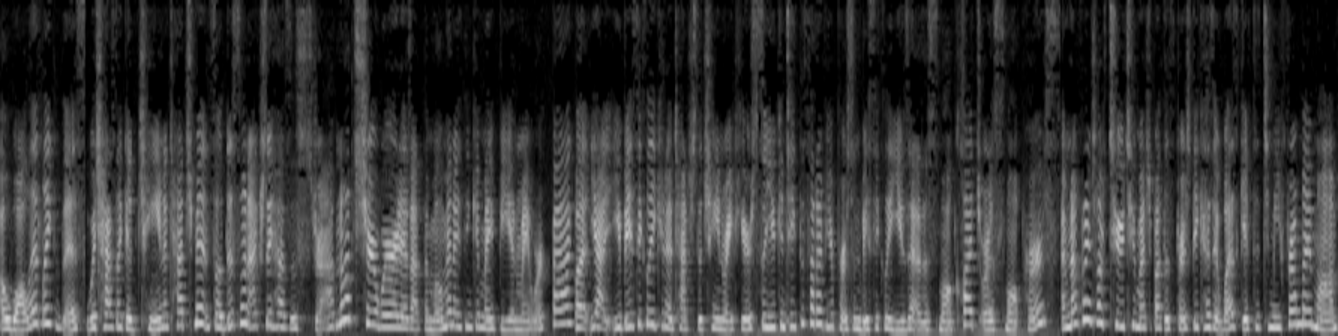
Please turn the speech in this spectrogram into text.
a wallet like this, which has like a chain attachment. So this one actually has a strap. not sure where it is at the moment. I think it might be in my work bag. But yeah, you basically can attach the chain right here. So you can take this out of your purse and basically use it as a small clutch or a small purse. I'm not going to talk too, too much about this purse because it was gifted to me from my mom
